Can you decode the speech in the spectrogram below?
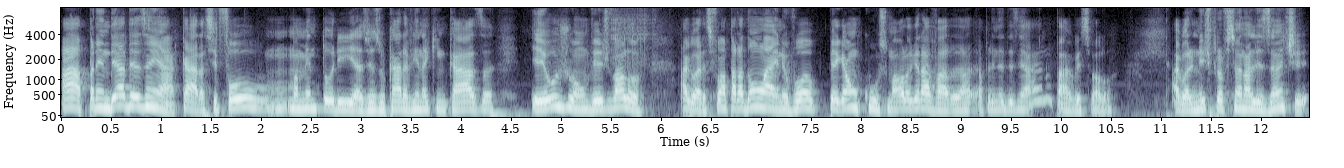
Ah, aprender a desenhar. Cara, se for uma mentoria, às vezes o cara vindo aqui em casa, eu, João, vejo valor. Agora, se for uma parada online, eu vou pegar um curso, uma aula gravada, aprender a desenhar, eu não pago esse valor. Agora, nicho profissionalizante,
